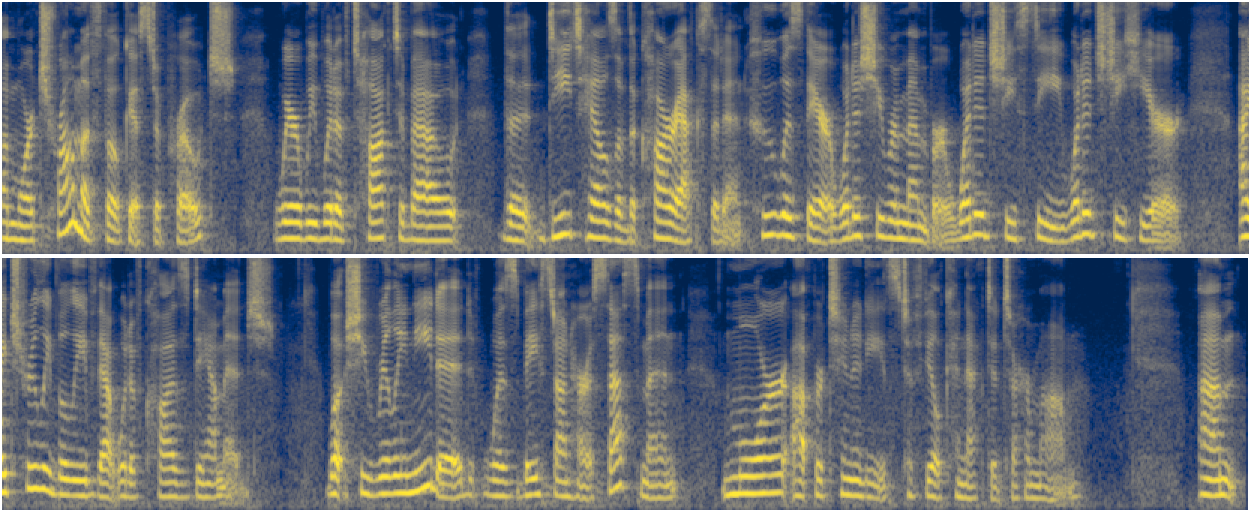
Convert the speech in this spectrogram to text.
a more trauma focused approach, where we would have talked about the details of the car accident who was there, what does she remember, what did she see, what did she hear I truly believe that would have caused damage. What she really needed was, based on her assessment, more opportunities to feel connected to her mom. Um,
